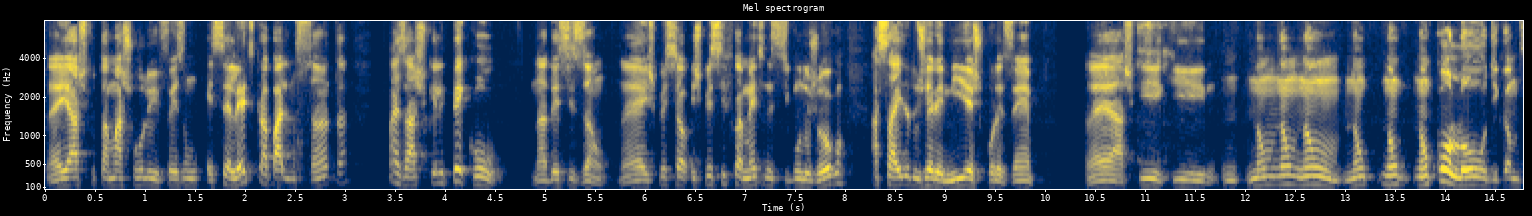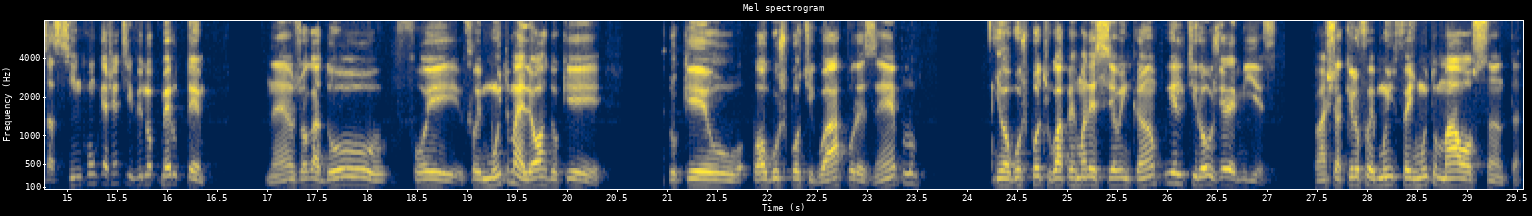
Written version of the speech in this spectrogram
Né? E acho que o Tamachuli fez um excelente trabalho no Santa, mas acho que ele pecou na decisão. Né? Especial, especificamente nesse segundo jogo, a saída do Jeremias, por exemplo. Né? Acho que, que não, não, não, não, não, não colou, digamos assim, com o que a gente viu no primeiro tempo. Né? O jogador foi, foi muito melhor do que, do que o Augusto Potiguar, por exemplo e o Augusto Potiguar permaneceu em campo e ele tirou o Jeremias. Eu acho que aquilo foi muito, fez muito mal ao Santa.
